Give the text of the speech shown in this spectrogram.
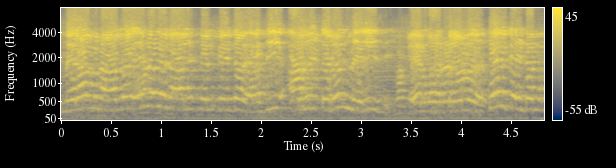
میرا مناظرہ یہاں کے نام تین گھنٹہ ہوا جی آخری ٹرن میری تین گھنٹہ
